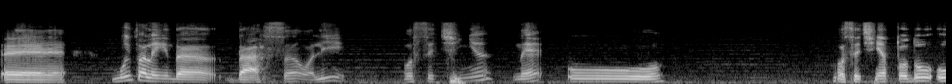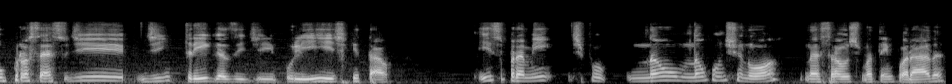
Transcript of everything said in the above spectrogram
é, muito além da, da ação ali, você tinha, né, o. Você tinha todo o processo de, de intrigas e de política e tal. Isso para mim, tipo, não, não continuou nessa última temporada.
